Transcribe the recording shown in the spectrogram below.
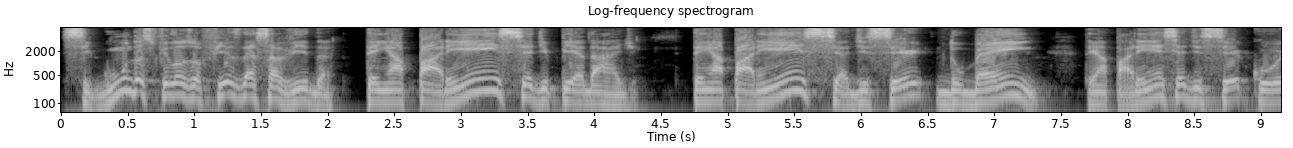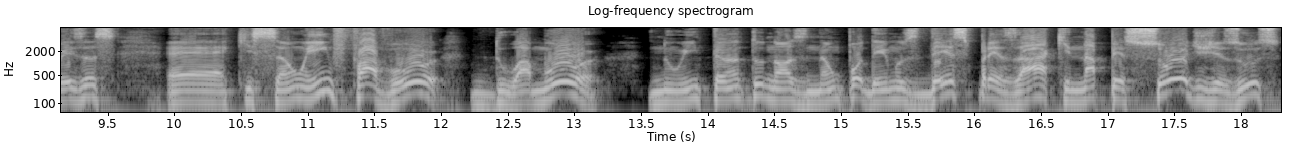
segundo as filosofias dessa vida, têm aparência de piedade, têm aparência de ser do bem, têm aparência de ser coisas é, que são em favor do amor, no entanto, nós não podemos desprezar que na pessoa de Jesus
